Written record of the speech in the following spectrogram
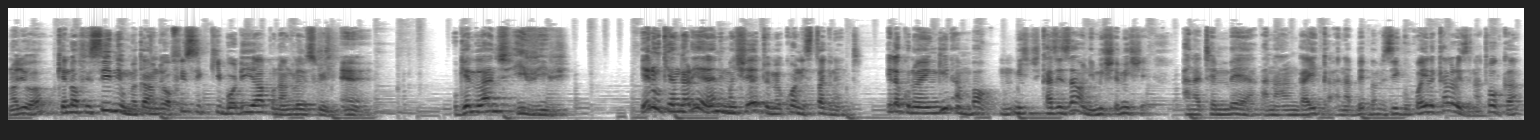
Unajua ukienda ofisini umekaa ndio ofisi keyboard hapo na angalia screen. Eh. Ukienda lunch hivi hivi. Yani ukiangalia yani maisha yetu imekuwa ni stagnant. Ila kuna wengine ambao kazi zao ni mishemishe anatembea anahangaika anabeba mzigo kwa ile calories zinatoka.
